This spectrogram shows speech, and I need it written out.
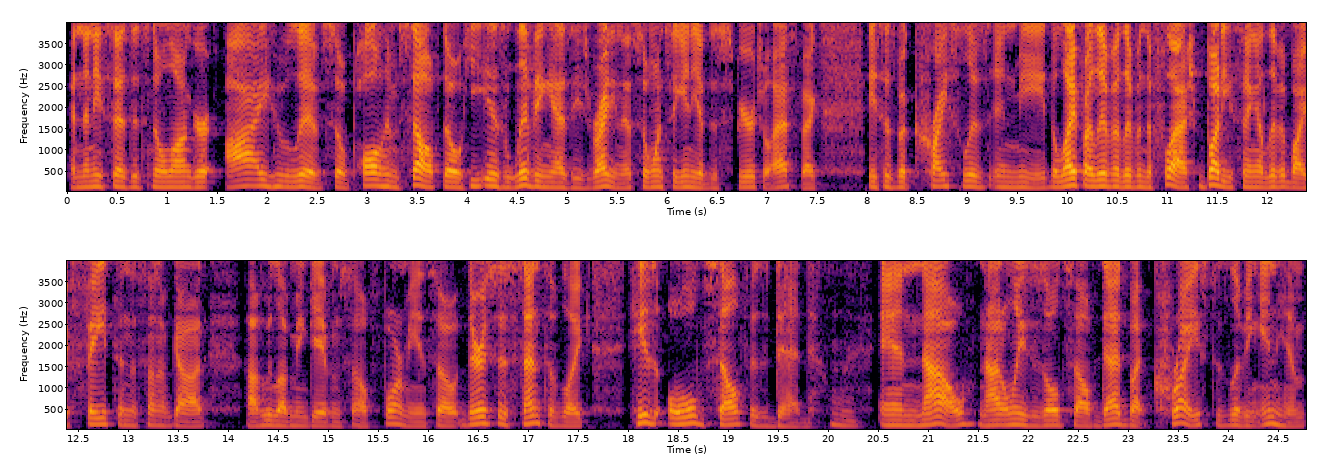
And then he says, It's no longer I who live. So Paul himself, though he is living as he's writing this, so once again, you have this spiritual aspect. He says, But Christ lives in me. The life I live, I live in the flesh. But he's saying, I live it by faith in the Son of God uh, who loved me and gave himself for me. And so there's this sense of like, his old self is dead. Mm-hmm. And now, not only is his old self dead, but Christ is living in him.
